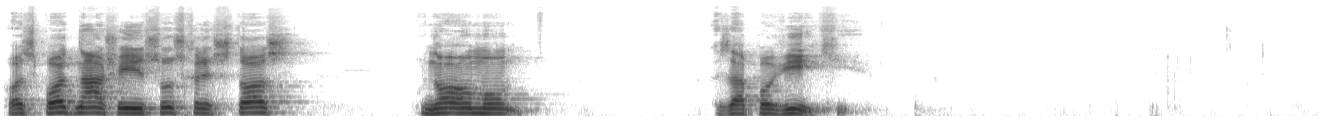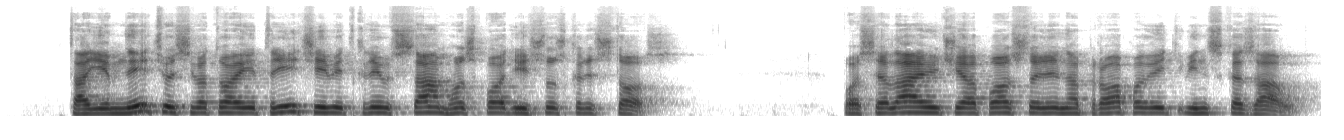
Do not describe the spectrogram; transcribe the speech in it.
Господь наш Ісус Христос в новому заповіті. Таємницю Святої Трійці відкрив сам Господь Ісус Христос. Посилаючи апостолів на проповідь, Він сказав:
